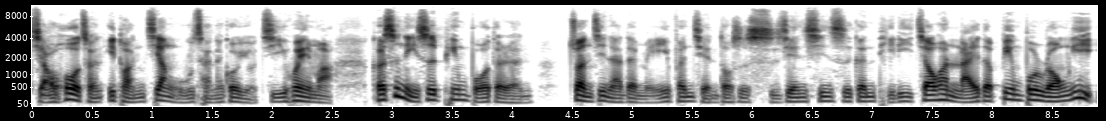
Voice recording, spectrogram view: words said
搅和成一团浆糊，才能够有机会嘛。可是你是拼搏的人，赚进来的每一分钱都是时间、心思跟体力交换来的，并不容易，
